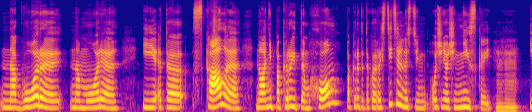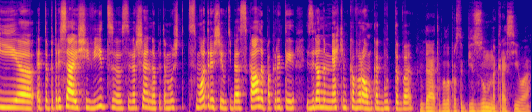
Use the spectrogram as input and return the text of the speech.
на горы, на море, и это скалы, но они покрыты мхом, покрыты такой растительностью очень-очень низкой. Mm-hmm. И э, это потрясающий вид э, совершенно, потому что ты смотришь, и у тебя скалы покрыты зеленым мягким ковром, как будто бы. Да, это было просто безумно красиво.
